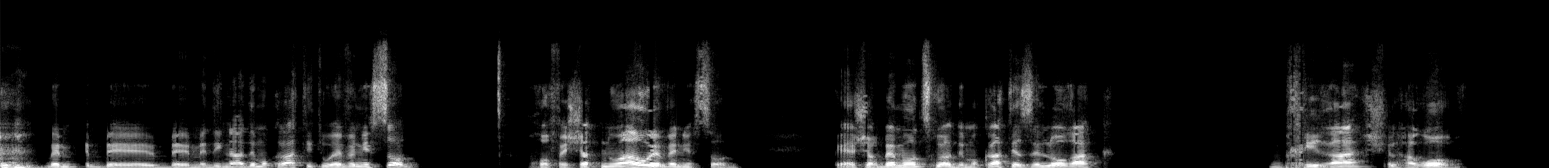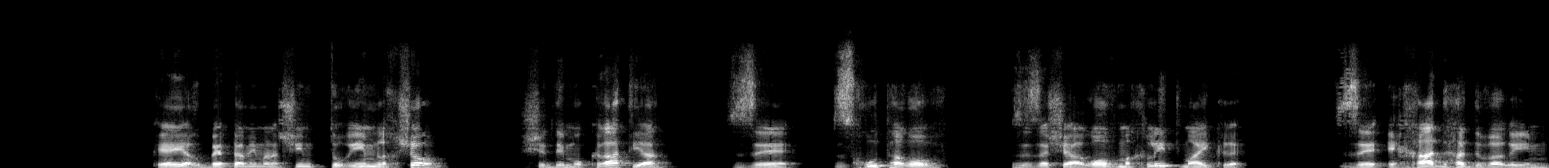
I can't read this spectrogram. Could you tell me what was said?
במדינה דמוקרטית, הוא אבן יסוד. חופש התנועה הוא אבן יסוד. Okay, אוקיי? יש הרבה מאוד זכויות. דמוקרטיה זה לא רק בחירה של הרוב. אוקיי? הרבה פעמים אנשים טועים לחשוב שדמוקרטיה זה זכות הרוב. זה זה שהרוב מחליט מה יקרה. זה אחד הדברים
